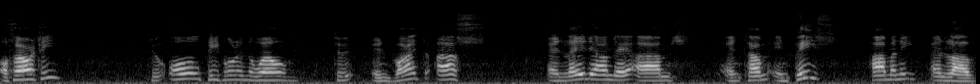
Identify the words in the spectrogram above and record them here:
authority to all people in the world to invite us and lay down their arms and come in peace, harmony, and love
